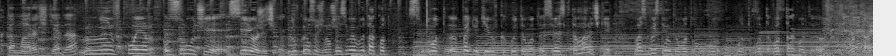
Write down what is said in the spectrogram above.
к Тамарочке, да? Ни в коем случае, Сережечка, ни в коем случае. Потому что если вы вот так вот, вот э, пойдете в какую-то вот связь к Тамарочке, у вас быстренько вот, вот, вот, вот, вот так вот, э, вот так,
